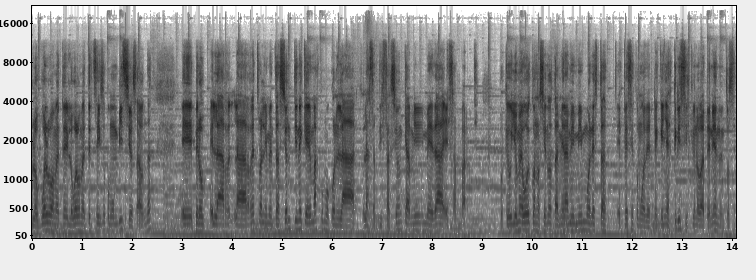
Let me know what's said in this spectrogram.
lo vuelvo a meter y lo vuelvo a meter, se hizo como un vicio esa onda. Eh, pero la, retroalimentación tiene que ver más como con la, satisfacción que a mí me da esa parte. Porque yo me voy conociendo también a mí mismo en esta especie como de pequeñas crisis que uno va teniendo. Entonces,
